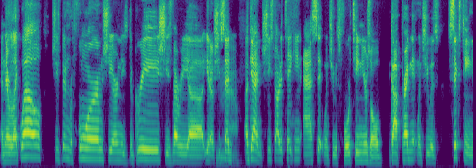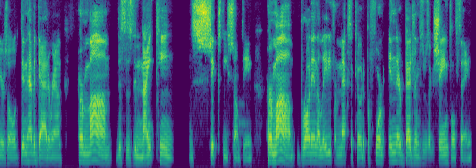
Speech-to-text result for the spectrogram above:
And they were like, "Well, she's been reformed. She earned these degrees. She's very, uh, you know." She said No. again, she started taking acid when she was 14 years old. Got pregnant when she was 16 years old. Didn't have a dad around. Her mom. This is in 1960 something her mom brought in a lady from Mexico to perform in their bedroom because it was like a shameful thing,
